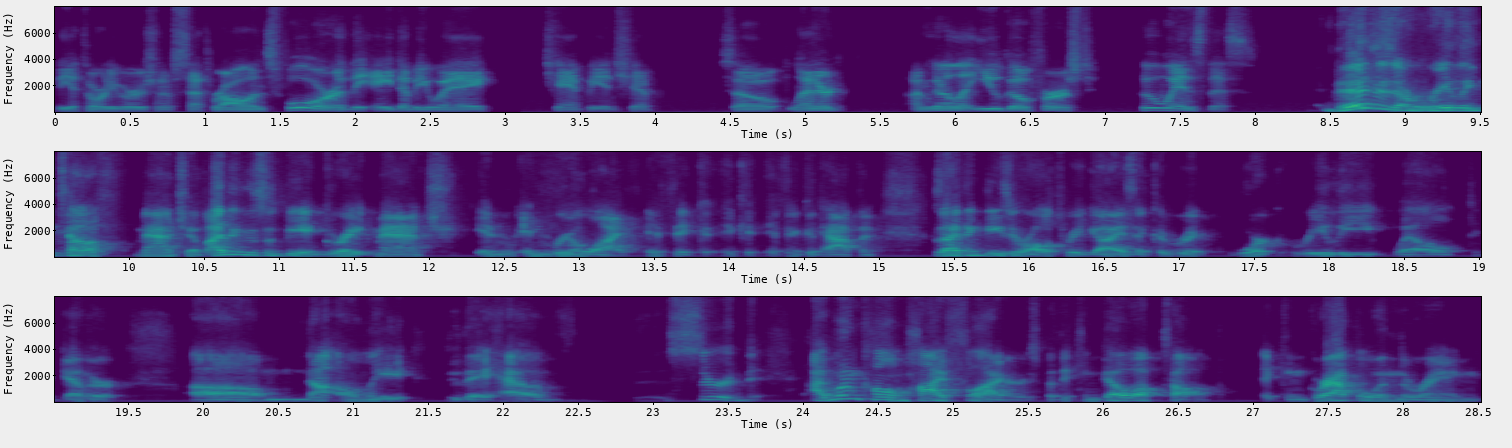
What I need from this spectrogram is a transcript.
the authority version of Seth Rollins for the AWA championship. So, Leonard, I'm going to let you go first. Who wins this? This is a really tough matchup. I think this would be a great match in in real life if it it could if it could happen because I think these are all three guys that could re- work really well together. Um, not only do they have certain, I wouldn't call them high flyers, but they can go up top. They can grapple in the ring.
